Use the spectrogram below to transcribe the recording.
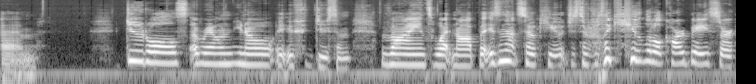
um, doodles around, you know, if do some vines, whatnot. But isn't that so cute? Just a really cute little card base or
